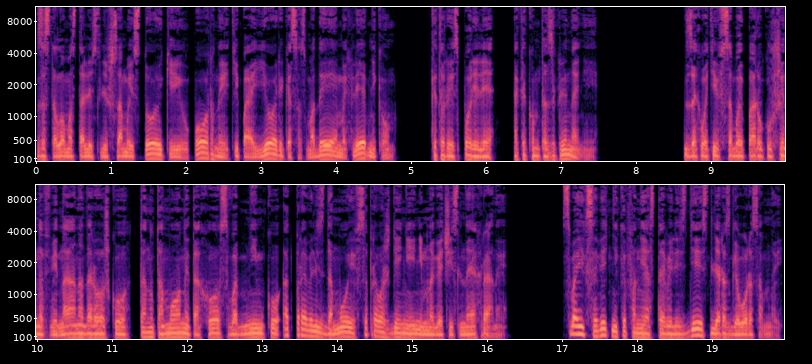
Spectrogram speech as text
За столом остались лишь самые стойкие и упорные, типа Йорика со Смодеем и Хлебниковым, которые спорили о каком-то заклинании. Захватив с собой пару кувшинов вина на дорожку, Танутамон и Тахос в обнимку отправились домой в сопровождении немногочисленной охраны. Своих советников они оставили здесь для разговора со мной.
